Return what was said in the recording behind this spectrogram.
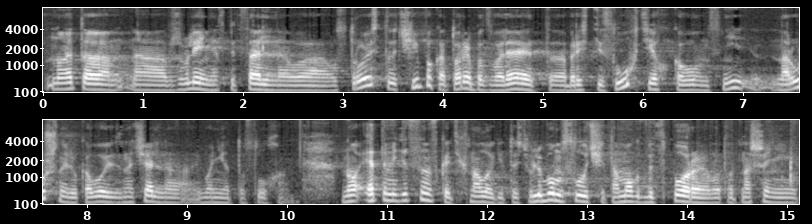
Но это а, вживление специального устройства, чипа, которое позволяет обрести слух тех, у кого он сни- нарушен или у кого изначально его нету слуха. Но это медицинская технология, то есть в любом случае там могут быть споры вот в отношении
